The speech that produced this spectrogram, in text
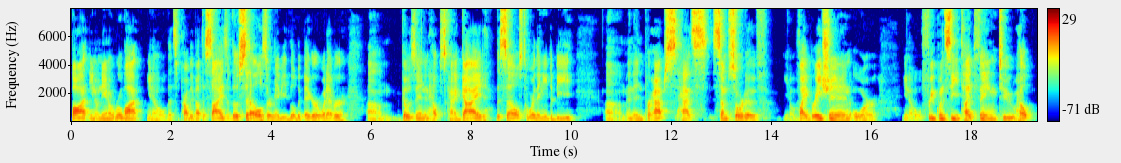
bot, you know, nano robot, you know, that's probably about the size of those cells or maybe a little bit bigger or whatever, um, goes in and helps kind of guide the cells to where they need to be. Um, and then perhaps has some sort of, you know, vibration or, you know, frequency type thing to help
